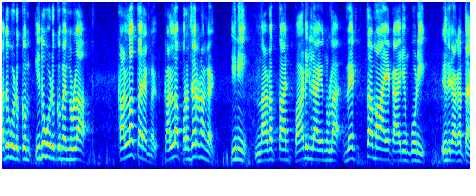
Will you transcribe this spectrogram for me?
അത് കൊടുക്കും ഇത് കൊടുക്കും എന്നുള്ള കള്ളത്തരങ്ങൾ കള്ളപ്രചരണങ്ങൾ ഇനി നടത്താൻ പാടില്ല എന്നുള്ള വ്യക്തമായ കാര്യം കൂടി ഇതിനകത്ത്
